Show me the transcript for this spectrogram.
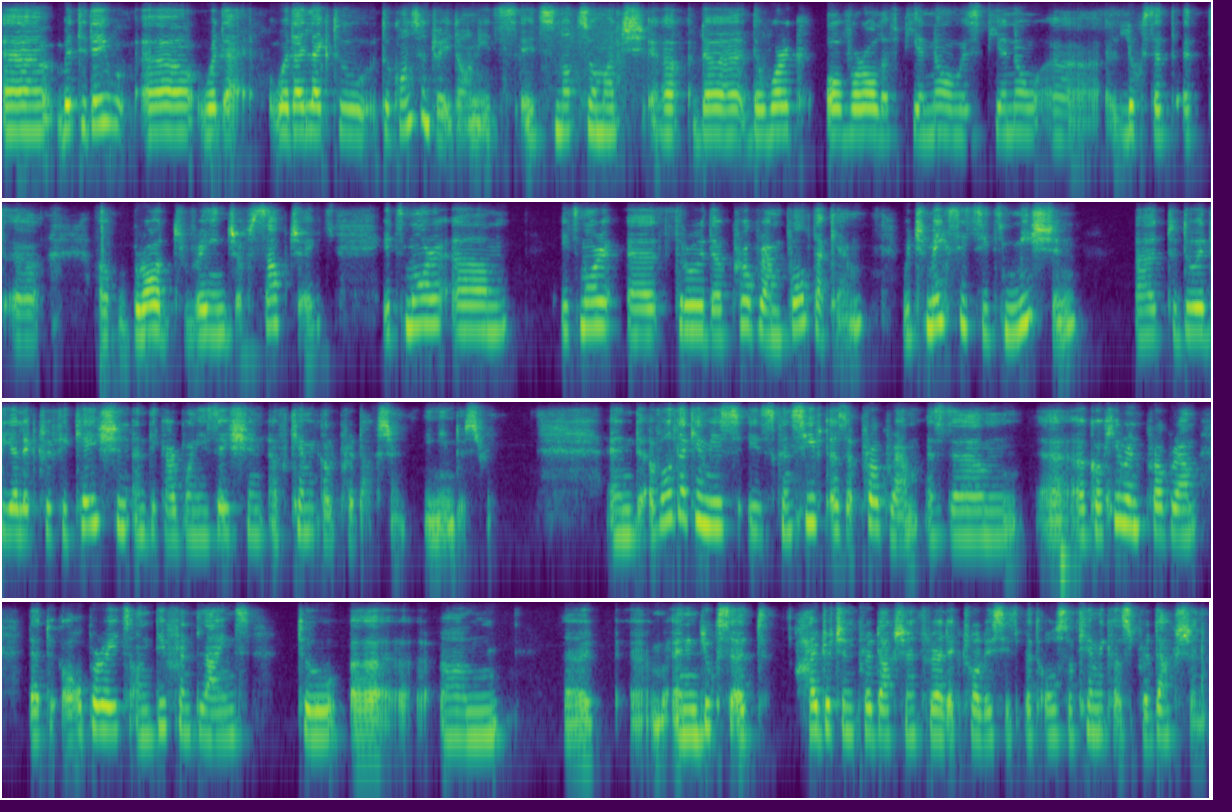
Uh, but today, uh, what I what I like to to concentrate on it's it's not so much uh, the the work overall of TNO as TNO uh, looks at at uh, a broad range of subjects. It's more um, it's more through the program VoltaChem, which makes it its mission to do the electrification and decarbonization of chemical production in industry. And VoltaChem is, is conceived as a program, as um, a coherent program that operates on different lines to uh, um, uh, um, and looks at hydrogen production through electrolysis, but also chemicals production.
